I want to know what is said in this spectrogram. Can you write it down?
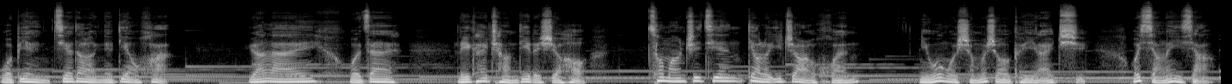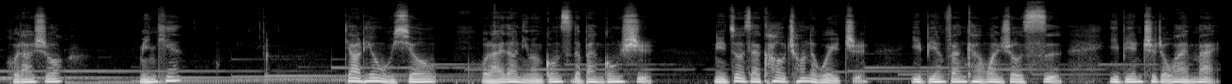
我便接到了你的电话。原来我在离开场地的时候。匆忙之间掉了一只耳环，你问我什么时候可以来取，我想了一下，回答说：“明天。”第二天午休，我来到你们公司的办公室，你坐在靠窗的位置，一边翻看《万寿寺》，一边吃着外卖。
